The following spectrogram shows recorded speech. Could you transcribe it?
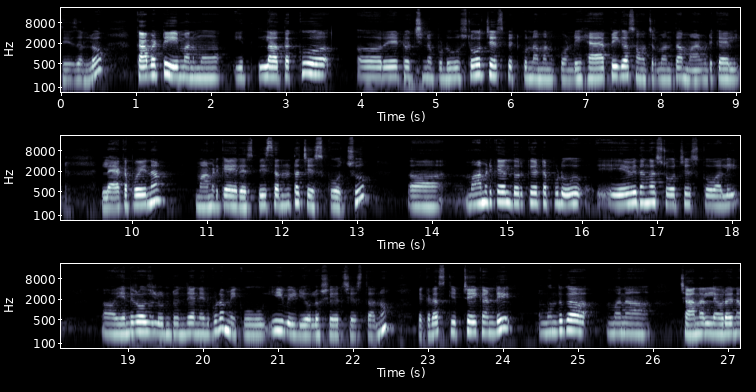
సీజన్లో. కాబట్టి మనము ఇలా తక్కువ రేట్ వచ్చినప్పుడు స్టోర్ చేసి పెట్టుకున్నాం అనుకోండి హ్యాపీగా సంవత్సరం అంతా మామిడికాయలు లేకపోయినా మామిడికాయ రెసిపీస్ అంతా చేసుకోవచ్చు. మామిడికాయలు దొరికేటప్పుడు ఏ విధంగా స్టోర్ చేసుకోవాలి? ఎన్ని రోజులు ఉంటుంది అనేది కూడా మీకు ఈ వీడియోలో షేర్ చేస్తాను. ఎక్కడ స్కిప్ చేయకండి. ముందుగా మన ఛానల్ని ఎవరైనా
